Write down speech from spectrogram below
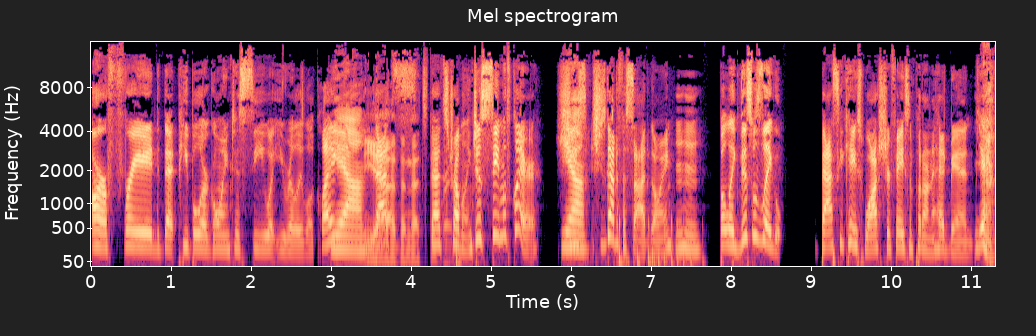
are afraid that people are going to see what you really look like, yeah. yeah, then that's that's troubling. Just same with Claire. She's, Yeah. she's got a facade going, hmm but like this was like basket case, washed her face and put on a headband. Yeah.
